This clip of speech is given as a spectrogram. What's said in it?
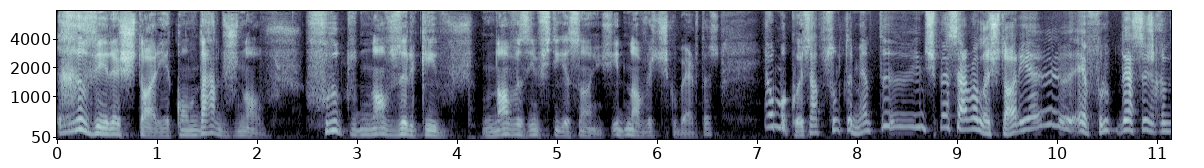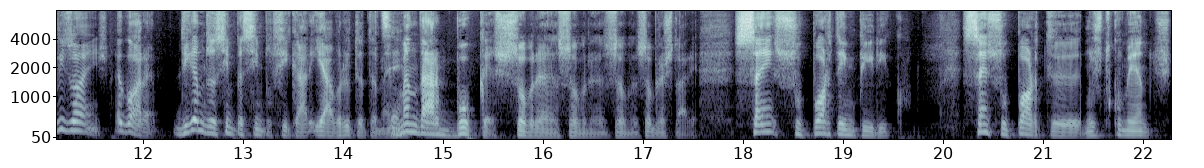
rever a história com dados novos, fruto de novos arquivos, novas investigações e de novas descobertas, é uma coisa absolutamente indispensável. A história é fruto dessas revisões. Agora, digamos assim para simplificar, e à bruta também, Sim. mandar bocas sobre a, sobre, sobre, sobre a história, sem suporte empírico, sem suporte nos documentos,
